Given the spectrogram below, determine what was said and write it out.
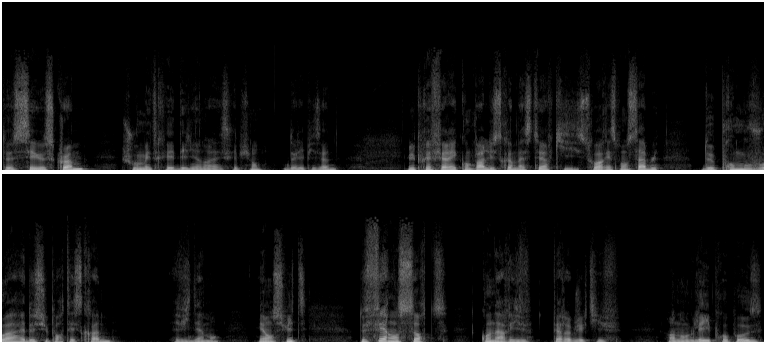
de Serious Scrum, je vous mettrai des liens dans la description de l'épisode, lui préférait qu'on parle du Scrum Master qui soit responsable de promouvoir et de supporter Scrum, évidemment, et ensuite de faire en sorte qu'on arrive vers l'objectif. En anglais, il propose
